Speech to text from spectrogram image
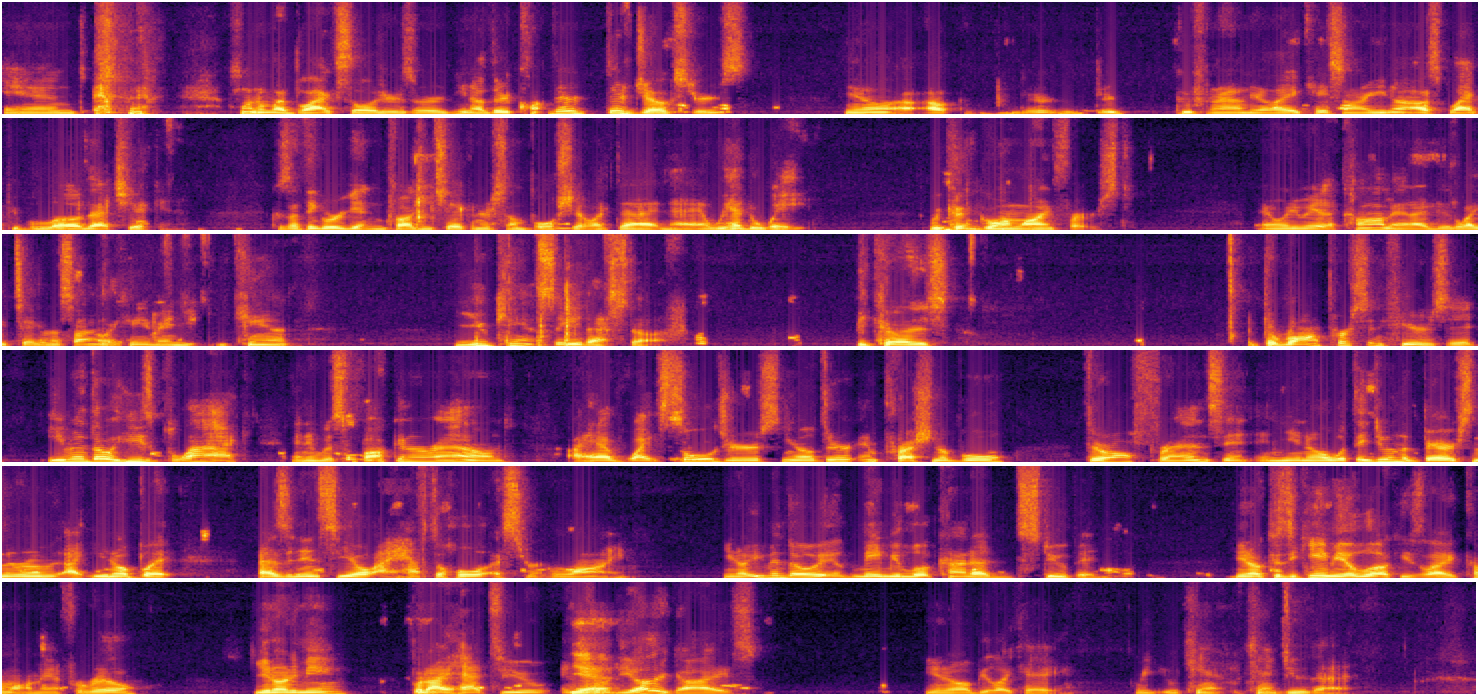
and one of my black soldiers, or you know, they're they're they're jokesters, you know, I, they're they're goofing around. They're like, "Hey, son, you know, us black people love that chicken." because I think we were getting fucking chicken or some bullshit like that, and, and we had to wait. We couldn't go online first. And when he made a comment, I did like take him aside, like, "Hey, man, you, you can't, you can't say that stuff because if the wrong person hears it, even though he's black and he was fucking around, I have white soldiers. You know, they're impressionable. They're all friends, and, and you know what they do in the barracks in the room. I, you know, but as an NCO, I have to hold a certain line. You know, even though it made me look kind of stupid, you know, because he gave me a look. He's like, "Come on, man, for real." You know what I mean? But I had to, in yeah. front of the other guys, you know, be like, "Hey, we, we can't we can't do that."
